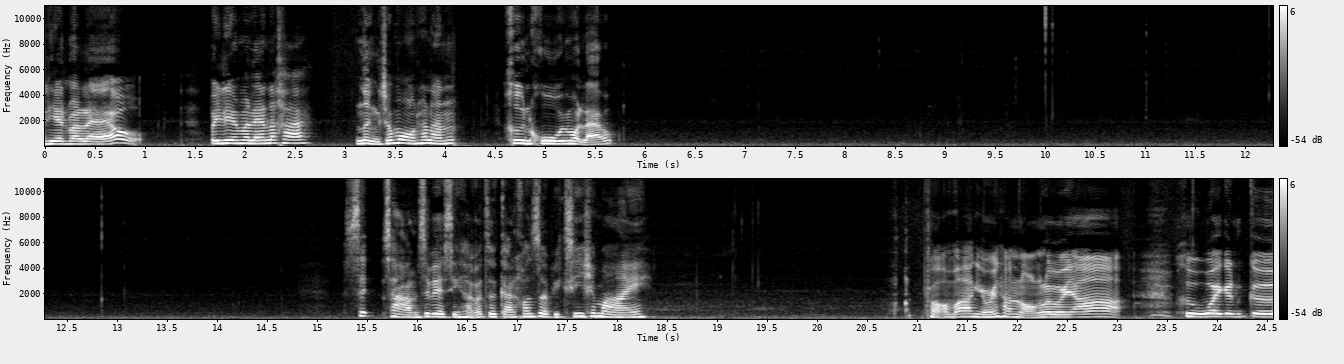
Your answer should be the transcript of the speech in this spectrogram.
เรียนมาแล้ว ไปเรียนมาแล้วนะคะหนึ่งชั่วโมงเท่านั้น คืนครูไปหมดแล้ว สามสิบเอ็ดสิงหาก็เจอการคอนเสิร์ตพิกซี่ใช่ไหมเพราะมากยังไม่ทันร้องเลยอะคืออวยกันเกิ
